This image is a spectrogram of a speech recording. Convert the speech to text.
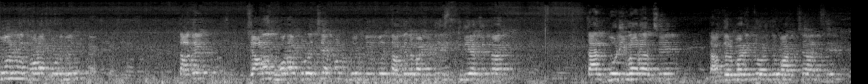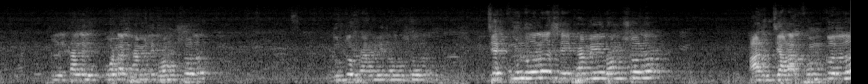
বন্যা ধরা পড়বে। তাদের যারা ধরা পড়েছে এখন পর্যন্ত তাদের বাড়িতে স্ত্রী আছে তার। তার পরিবার আছে তাদের বাড়িতে হয়তো বাচ্চা আছে। তাহলে কটা ফ্যামিলি ধ্বংস হলো? দুটো ফ্যামিলি ধ্বংস হলো। যে খুন হলো, সেই ফ্যামিলি ধ্বংস হলো। আর যারা খুন করল,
